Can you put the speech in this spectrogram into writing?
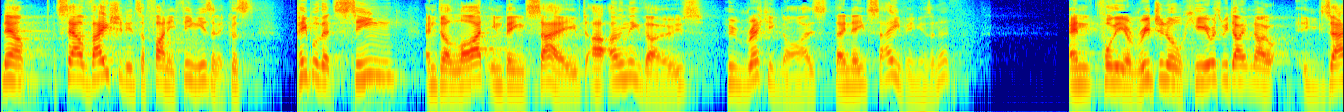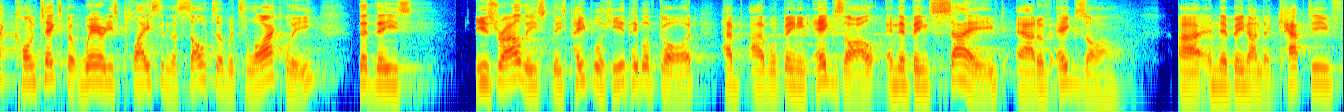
Now, salvation is a funny thing, isn't it? Because people that sing and delight in being saved are only those who recognize they need saving, isn't it? And for the original hearers, we don't know exact context, but where it is placed in the Psalter, it's likely that these Israel, these, these people here, people of God, have uh, been in exile and they've been saved out of exile uh, and they've been under captive,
